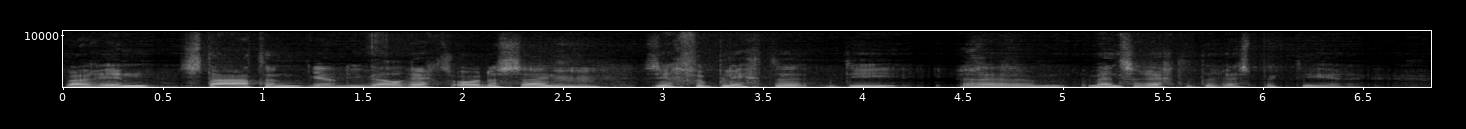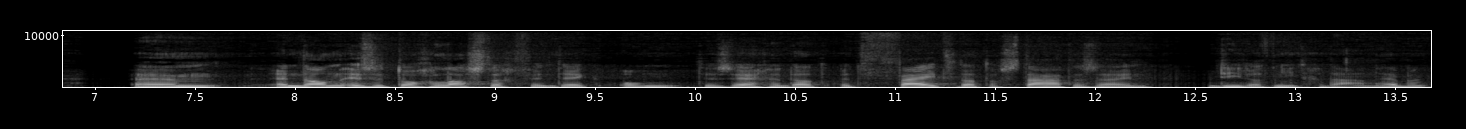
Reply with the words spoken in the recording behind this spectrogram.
Waarin staten, Ja. die wel rechtsorders zijn, Mhm. zich verplichten die ehm, mensenrechten te respecteren. Ehm, en dan is het toch lastig, vind ik, om te zeggen dat het feit dat er staten zijn die dat niet gedaan hebben.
